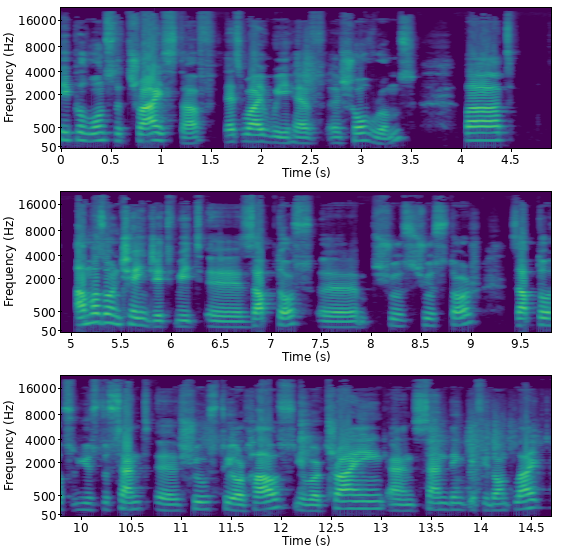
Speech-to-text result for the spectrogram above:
People wants to try stuff. That's why we have uh, showrooms. But amazon changed it with uh, zappos uh, shoes shoe store. Zappos used to send uh, shoes to your house. You were trying and sending if you don't like.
